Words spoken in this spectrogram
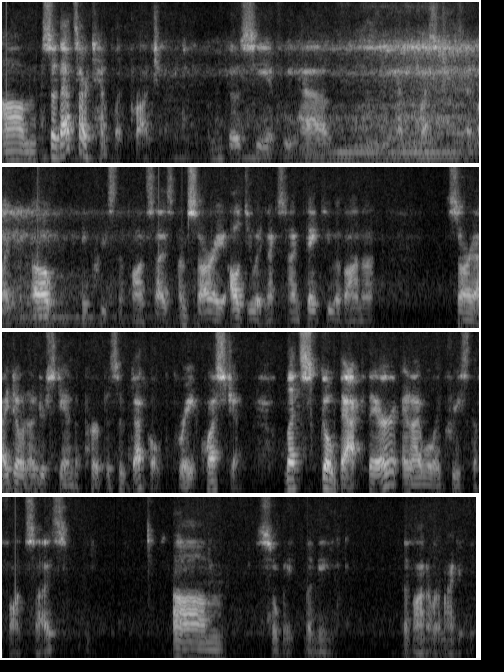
Um, so that's our template project. Let me go see if we have, we have questions. I'd like, oh, increase the font size. I'm sorry, I'll do it next time. Thank you, Ivana. Sorry, I don't understand the purpose of decl. Great question. Let's go back there and I will increase the font size. Um, so wait, let me, Ivana reminded me.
